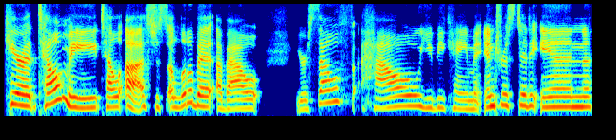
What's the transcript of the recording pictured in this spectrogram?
Kara, tell me, tell us just a little bit about yourself, how you became interested in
